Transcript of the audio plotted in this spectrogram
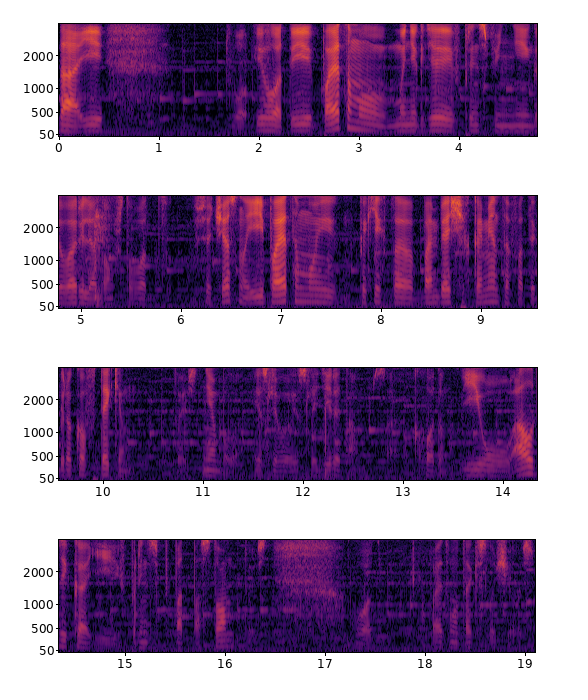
да, и и вот, и поэтому мы нигде, в принципе, не говорили о том, что вот все честно, и поэтому и каких-то бомбящих комментов от игроков в Tekken, то есть не было, если вы следили там за ходом и у Алдика, и в принципе под постом, то есть вот, поэтому так и случилось.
